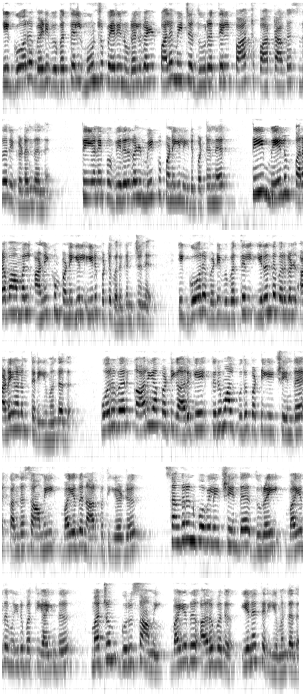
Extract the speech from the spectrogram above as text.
இக்கோர வெடி விபத்தில் மூன்று பேரின் உடல்கள் பல மீட்டர் தூரத்தில் பார்ட் பார்ட்டாக சிதறி கிடந்தன. தீயணைப்பு வீரர்கள் மீட்பு பணியில் ஈடுபட்டனர். தீ மேலும் பரவாமல் அணைக்கும் பணியில் ஈடுபட்டு வருகின்றனர். இக்கோர வெடி விபத்தில் இறந்தவர்கள் அடையாளம் தெரியவந்தது ஒருவர் காரியாப்பட்டி அருகே திருமால் புதுப்பட்டியைச் சேர்ந்த கந்தசாமி வயது நாற்பத்தி ஏழு சங்கரன்கோவிலைச் சேர்ந்த துரை வயது இருபத்தி ஐந்து மற்றும் குருசாமி வயது அறுபது என தெரியவந்தது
